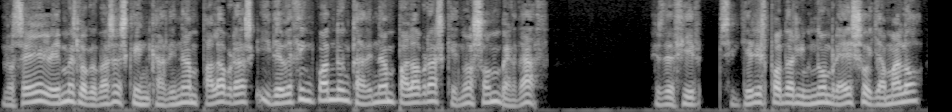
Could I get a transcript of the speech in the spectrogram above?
Los LLMs lo que pasa es que encadenan palabras y de vez en cuando encadenan palabras que no son verdad. Es decir, si quieres ponerle un nombre a eso, llámalo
